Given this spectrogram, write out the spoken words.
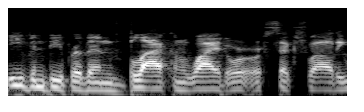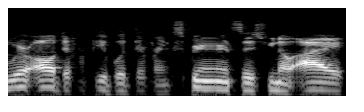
even deeper than black and white or, or sexuality. We're all different people with different experiences. You know i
